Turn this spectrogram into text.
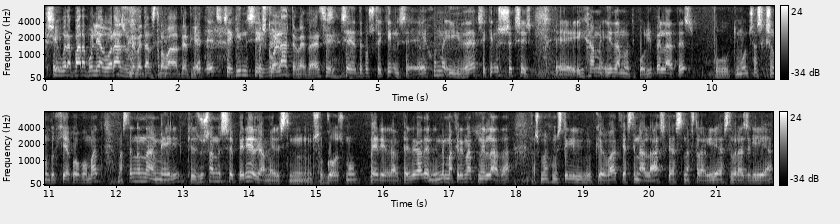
σίγουρα πάρα πολλοί αγοράζουν μετά τα στρώματα τέτοια. Ε, έτσι ξεκίνησε Τους κολλάτε μετά έτσι. Ξέρετε πώς ξεκίνησε. Έχουμε, η ιδέα ξεκίνησε ως εξής. Ε, είχαμε, είδαμε ότι πολλοί πελάτες που κοιμόντουσαν σε ξενοδοχεία ακόμα, μας στέλνουν ένα email και ζούσαν σε περίεργα μέρη στην, στον κόσμο. Περίεργα, περίεργα δεν είναι, μακρινά από την Ελλάδα. Α πούμε, έχουμε στείλει κρεβάτια στην Αλάσκα, στην Αυστραλία, στη Βραζιλία,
